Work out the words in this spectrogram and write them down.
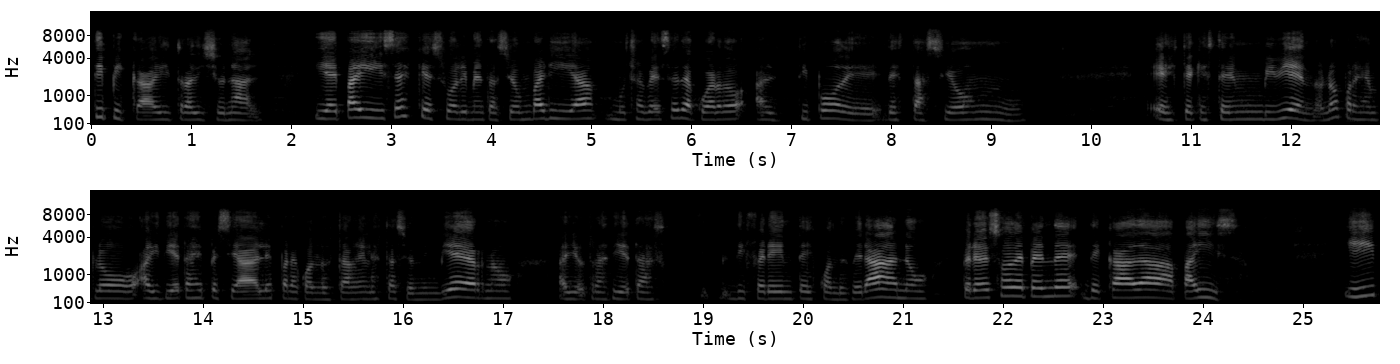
típica y tradicional. Y hay países que su alimentación varía muchas veces de acuerdo al tipo de, de estación este, que estén viviendo, ¿no? Por ejemplo, hay dietas especiales para cuando están en la estación de invierno, hay otras dietas diferentes cuando es verano, pero eso depende de cada país. Y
